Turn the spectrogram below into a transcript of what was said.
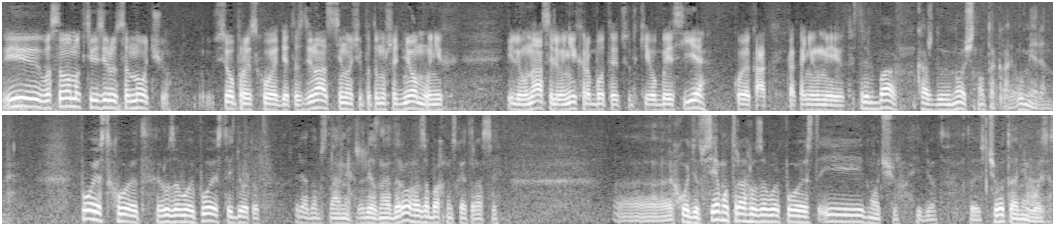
И в основном активизируется ночью. Все происходит где-то с 12 ночи, потому что днем у них или у нас, или у них работает все-таки ОБСЕ кое-как, как они умеют. Стрельба каждую ночь, ну такая, умеренная. Поезд ходит, грузовой поезд идет вот рядом с нами, железная дорога за Бахмутской трассой. Ходит в 7 утра грузовой поезд и ночью идет. То есть чего-то они возят.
